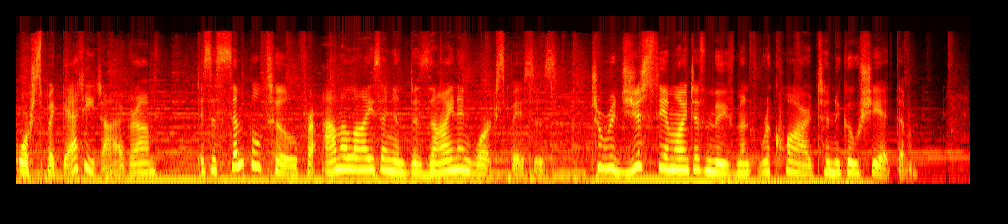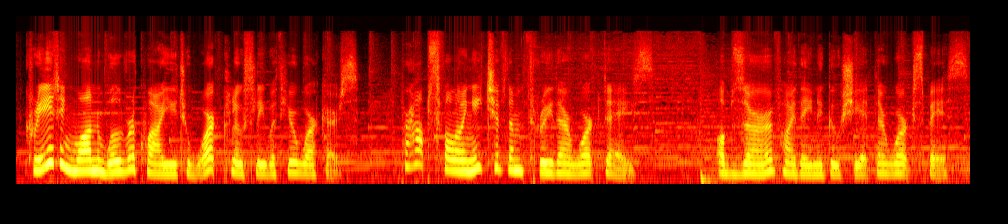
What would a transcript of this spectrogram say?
or spaghetti diagram, is a simple tool for analysing and designing workspaces to reduce the amount of movement required to negotiate them. Creating one will require you to work closely with your workers, perhaps following each of them through their workdays. Observe how they negotiate their workspace.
